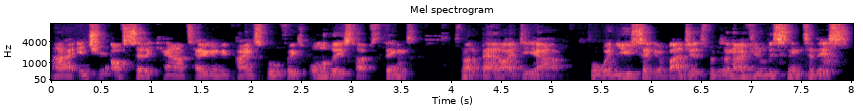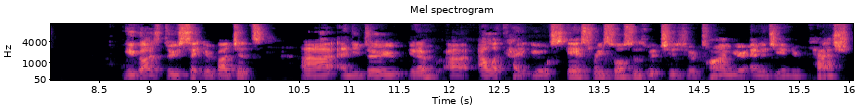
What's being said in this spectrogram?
uh, into your offset accounts, how you're going to be paying school fees, all of these types of things. It's not a bad idea for when you set your budgets, because I know if you're listening to this, you guys do set your budgets uh, and you do, you know, uh, allocate your scarce resources, which is your time, your energy, and your cash,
